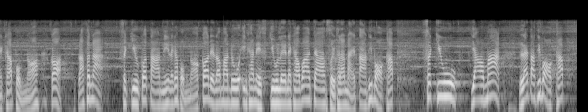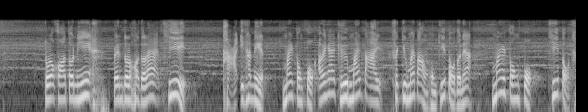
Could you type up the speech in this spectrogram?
นะครับผมเนาะ ก็ลักษณะสกิลก็ตามนี้เลยครับผมเนาะ ก็เดี๋ยวเรามาดู Incarnate Skill เลยนะครับว่าจะสวยขนาดไหนตามที่บอกครับ สกิลยาวมาก และตามที่บอกครับ ตัวละครตัวนี้เป็นตัวละครตัวแรกที่ขาอินคาเนตไม่ตรงปก เอาง่ายๆคือไม้ตายสกิลไม้ตายของของคีโตตัวเนี้ย ไม่ตรงปกที่โตะท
